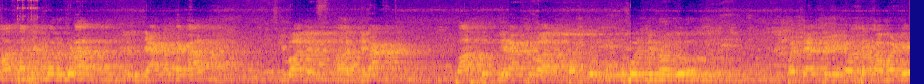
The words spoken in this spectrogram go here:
ఖాతా నెంబర్ కూడా మీరు జాగ్రత్తగా ఇవ్వాలి. ఆ జిరాక్స్ పాస్బుక్ జిరాక్స్ ఇవ్వాలి. ఫస్ట్ ముక్కు వచ్చిన రోజు పంచాయత్ సెక్రటరీ వస్తారు కాబట్టి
